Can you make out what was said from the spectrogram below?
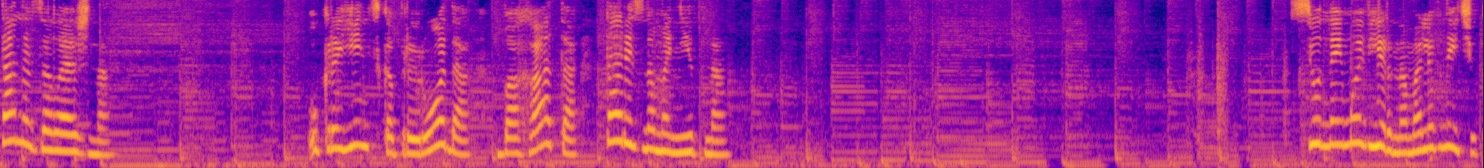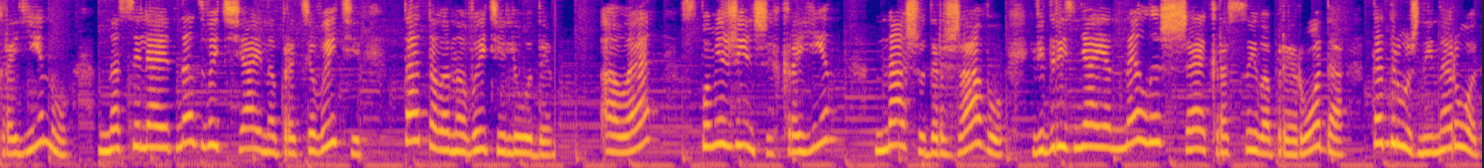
та незалежна. Українська природа багата та різноманітна. Цю неймовірно мальовничу країну населяють надзвичайно працьовиті та талановиті люди. Але з поміж інших країн нашу державу відрізняє не лише красива природа та дружний народ,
